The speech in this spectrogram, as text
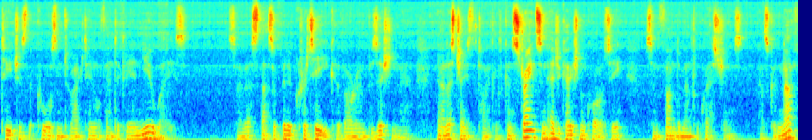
teachers that cause them to act inauthentically in new ways? So that's, that's a bit of critique of our own position there. Now let's change the title. Constraints and Educational Quality, some fundamental questions. That's good enough.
